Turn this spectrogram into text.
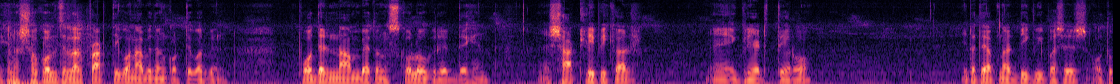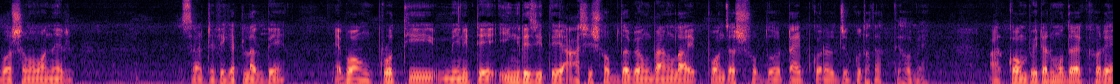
এখানে সকল জেলার প্রার্থীগণ আবেদন করতে পারবেন। পদের নাম, বেতন, স্কুল ও গ্রেড দেখেন। ষাট লিপিকার গ্রেড তেরো। এটাতে আপনার ডিগ্রি পাশের অথবা সমমানের সার্টিফিকেট লাগবে। এবং প্রতি মিনিটে ইংরেজিতে আশি শব্দ এবং বাংলায় পঞ্চাশ শব্দ টাইপ করার যোগ্যতা থাকতে হবে। আর কম্পিউটার মুদ্রাক্ষরে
